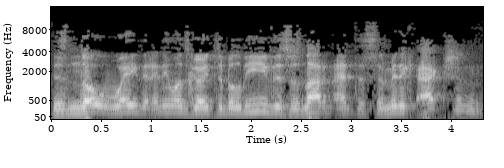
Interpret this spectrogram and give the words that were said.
There's no way that anyone's going to believe this was not an anti-Semitic action.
